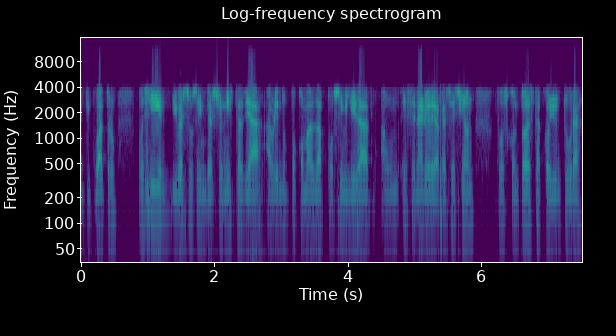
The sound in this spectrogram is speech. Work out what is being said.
2024, pues siguen diversos inversionistas ya abriendo un poco más la posibilidad a un escenario de recesión, pues con toda esta coyuntura.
